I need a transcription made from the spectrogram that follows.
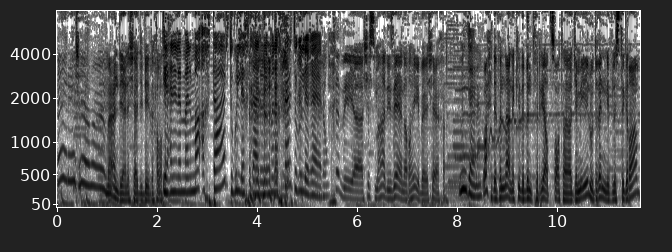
خير يا شيخ. ما, ما عندي يعني أشياء جديدة خلاص. يعني لما ما أختار تقول لي اختار ولما أختار تقول لي غيره. خذي شو اسمه هذه زينة رهيبة يا شيخة. من زينة؟ واحدة فنانة كذا بنت في الرياض صوتها جميل وتغني في الإنستغرام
